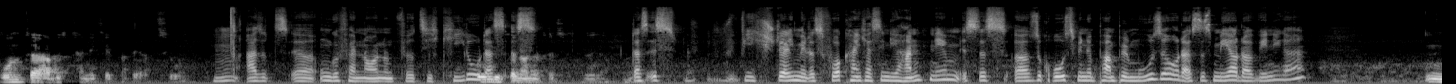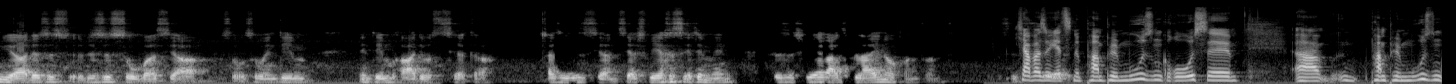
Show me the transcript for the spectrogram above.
Drunter habe ich keine Kettenreaktion. Hm, also äh, ungefähr 49 Kilo. Ungefähr das ist, 49 Kilo, ja. das ist, wie stelle ich mir das vor? Kann ich das in die Hand nehmen? Ist das äh, so groß wie eine Pampelmuse oder ist es mehr oder weniger? Ja, das ist, das ist sowas, ja. So, so in dem, in dem Radius circa. Also das ist ja ein sehr schweres Element. Das ist schwerer als Blei noch und, und ich habe also jetzt eine Pampelmusengroße äh, Pampelmusen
